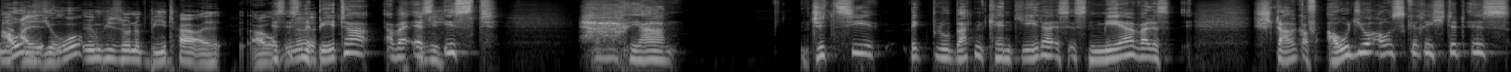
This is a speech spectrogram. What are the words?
Audio. Al- irgendwie so eine Beta auch. Es ist ne? eine Beta, aber es Eigentlich- ist, ach ja, Jitsi, Big Blue Button kennt jeder. Es ist mehr, weil es stark auf Audio ausgerichtet ist.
